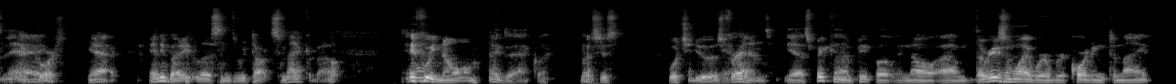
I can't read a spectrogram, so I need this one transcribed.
Say, yeah, "Hey, of course. Yeah, Anybody that listens, we talk smack about yeah, if we know them. exactly. That's just what you do as Yeah. friends. Yeah, speaking of people that we know, um, the reason why we're recording tonight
